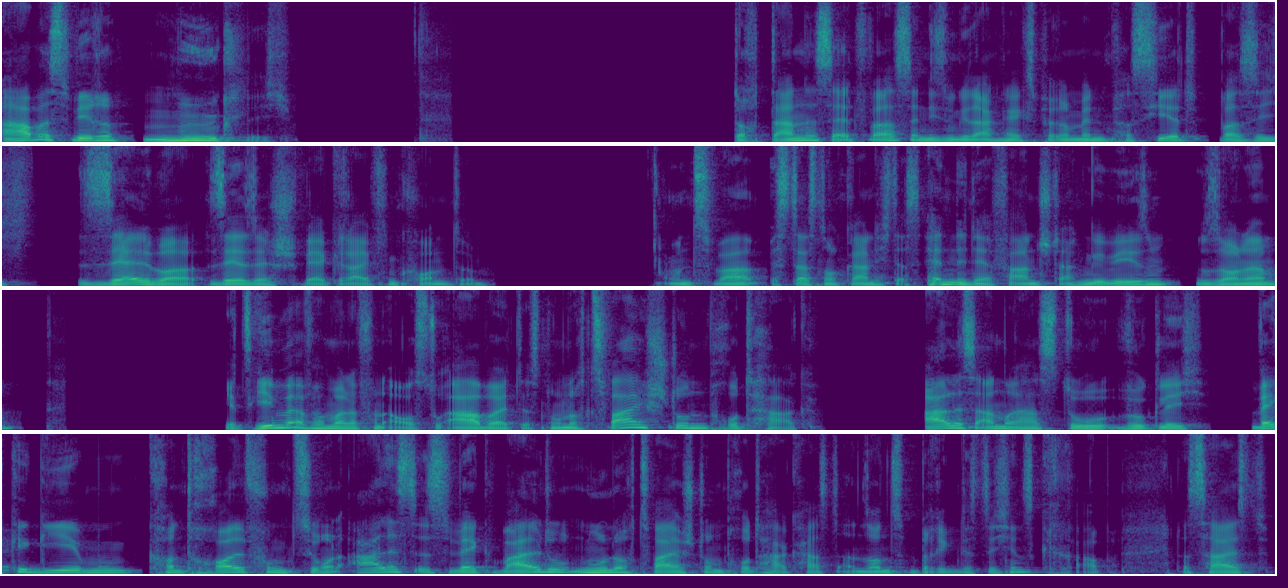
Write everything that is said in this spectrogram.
Aber es wäre möglich. Doch dann ist etwas in diesem Gedankenexperiment passiert, was ich selber sehr, sehr schwer greifen konnte. Und zwar ist das noch gar nicht das Ende der Veranstaltung gewesen, sondern jetzt gehen wir einfach mal davon aus, du arbeitest nur noch zwei Stunden pro Tag. Alles andere hast du wirklich weggegeben, Kontrollfunktion, alles ist weg, weil du nur noch zwei Stunden pro Tag hast. Ansonsten bringt es dich ins Grab. Das heißt,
